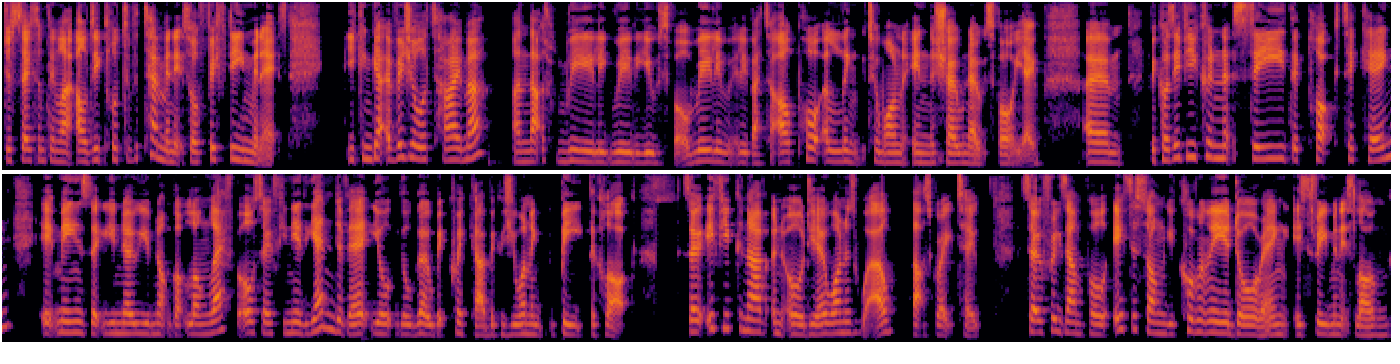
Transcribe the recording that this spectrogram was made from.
Just say something like, I'll declutter for 10 minutes or 15 minutes. You can get a visual timer, and that's really, really useful, really, really better. I'll put a link to one in the show notes for you. Um, because if you can see the clock ticking, it means that you know you've not got long left. But also, if you're near the end of it, you'll, you'll go a bit quicker because you want to beat the clock. So if you can have an audio one as well, that's great too. So, for example, if the song you're currently adoring is three minutes long,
